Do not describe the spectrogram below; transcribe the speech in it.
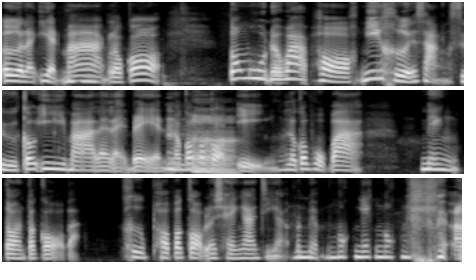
เออ ละเอียดมากแล้วก็ต้องพูดด้วยว่าพอนี่เคยสั่งซื้อเก้าอี้มาหลาย ๆ แบรนด์ แล้วก็ประกอบอ่าเอง แล้วก็พบว่าเม่งตอนประกอบอะ คือพอประกอบแล้วใช้งานจริงอะมันแบบงอกแงกงอกแงกแบบเอ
